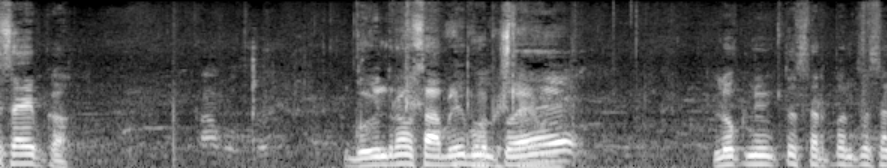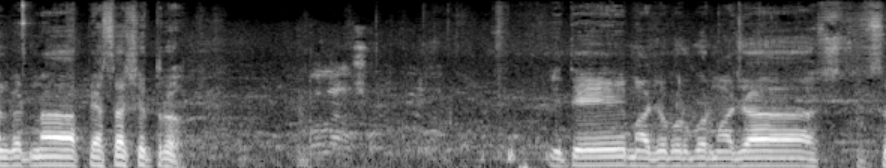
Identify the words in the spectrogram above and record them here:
साहेब का? गोविंदराव साबळे बोलतोय लोकनियुक्त सरपंच संघटना प्यासा क्षेत्र. इथे माझ्याबरोबर माझ्या स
